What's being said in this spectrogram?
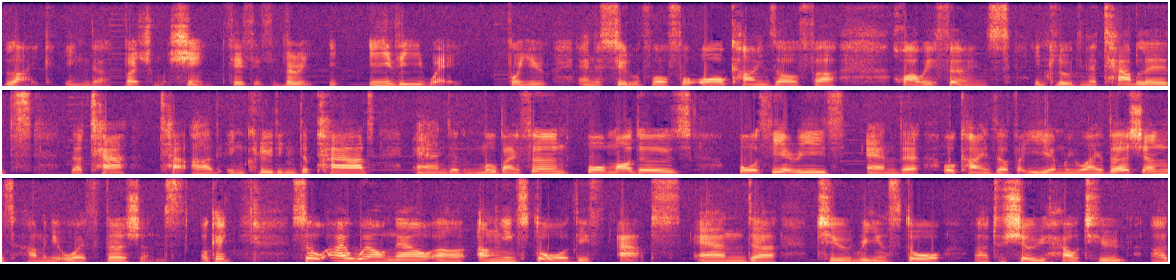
like in the virtual machine. This is a very e easy way for you and suitable for all kinds of uh, Huawei phones including the tablets the ta, ta uh, including the pad and the mobile phone, all models, all series, and uh, all kinds of EMUI versions, Harmony OS versions. Okay, so I will now uh, uninstall these apps and uh, to reinstall uh, to show you how to uh,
